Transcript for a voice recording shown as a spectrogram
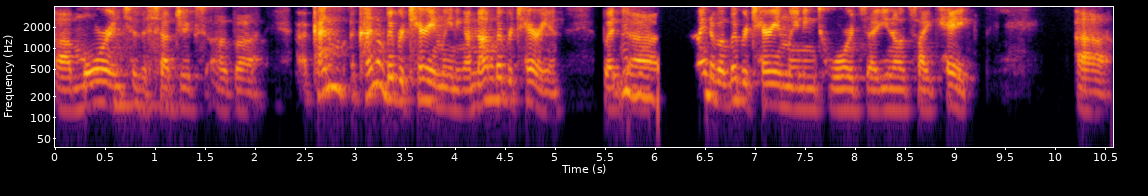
uh, more into the subjects of uh, kind of kind of libertarian leaning. I'm not a libertarian, but uh, mm-hmm. kind of a libertarian leaning towards uh, you know it's like hey, uh,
